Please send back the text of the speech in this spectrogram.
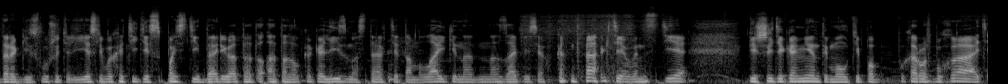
Дорогие слушатели, если вы хотите спасти Дарью от, от- от алкоголизма, ставьте там лайки на, на записях ВКонтакте, в Инсте, пишите комменты, мол, типа, хорош бухать.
